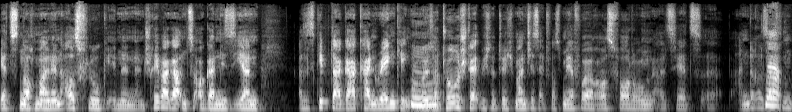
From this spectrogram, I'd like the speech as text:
jetzt nochmal einen Ausflug in einen Schrebergarten zu organisieren. Also es gibt da gar kein Ranking. Mhm. Organisatorisch stellt mich natürlich manches etwas mehr vor Herausforderungen als jetzt äh, andere Sachen. Ja.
